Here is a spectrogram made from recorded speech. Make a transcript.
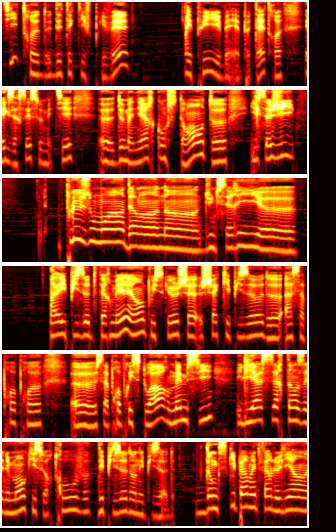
titre de détective privé, et puis eh ben, peut-être exercer ce métier euh, de manière constante. Il s'agit plus ou moins d'un d'une série à épisode fermé, hein, puisque chaque, épisode a sa propre sa propre histoire, même si il y a certains éléments qui se retrouvent d'épisode en épisode. Donc, ce qui permet de faire le lien,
